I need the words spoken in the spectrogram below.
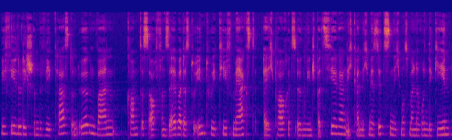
wie viel du dich schon bewegt hast. Und irgendwann kommt es auch von selber, dass du intuitiv merkst, ey, ich brauche jetzt irgendwie einen Spaziergang, ich kann nicht mehr sitzen, ich muss mal eine Runde gehen.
